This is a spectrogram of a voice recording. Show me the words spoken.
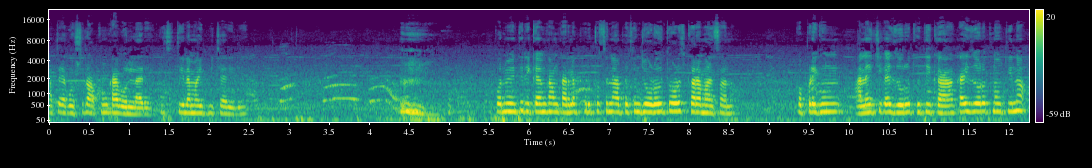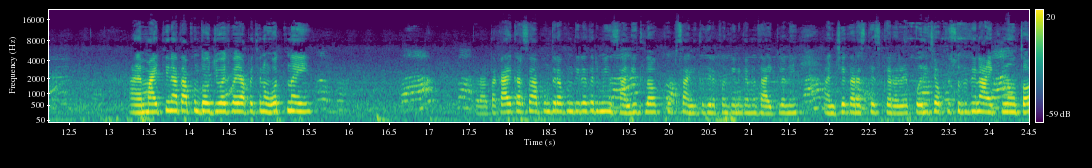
आता या गोष्टीला आपण काय बोलणार आहे? तिला माहीत विचारली. पण मी ते रिकाम काम करायला पुरतच नाही. आपल्याचं जेवढं होईल तेवढंच करा माणसानं. कपडे घेऊन आणायची काही जरूरत होती का? काही जरूरत नव्हती ना. माहिती ना आता आपण दोन जीवाची पाहिजे आपल्याच्यानं होत नाही. तर आता काय करसा आपण तरी आपण तिला तरी मी सांगितलं खूप सांगितलं तिला पण तिने काय माझं ऐकलं नाही. आणि जे करायचं तेच करायला परीच्या बाबतीतसुद्धा तिने ऐकलं नव्हतं.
